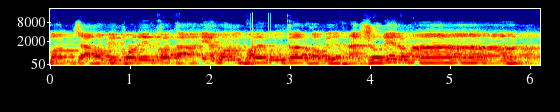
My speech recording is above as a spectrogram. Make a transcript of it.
লজ্জা হবে পরের কথা, এমন ভয়ঙ্কর হবে হাসরের মাঠ।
